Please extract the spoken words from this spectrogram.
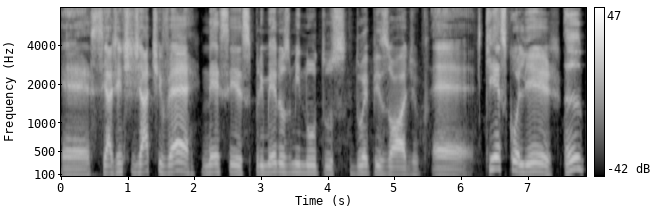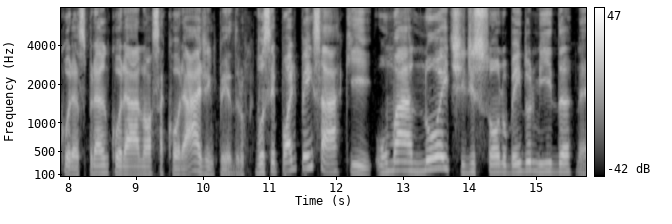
É, se a gente já tiver nesses primeiros minutos do episódio é, que escolher âncoras para ancorar a nossa coragem, Pedro, você pode pensar que uma noite de sono bem dormida, né,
